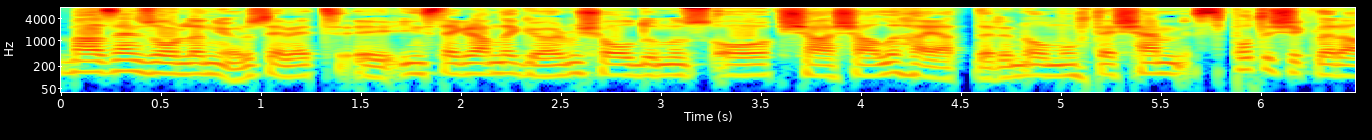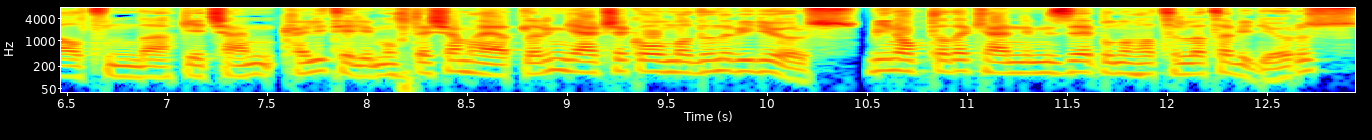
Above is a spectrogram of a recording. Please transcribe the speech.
Bazen zorlanıyoruz evet. Ee, Instagram'da görmüş olduğumuz o şaşalı hayatların, o muhteşem spot ışıkları altında geçen kaliteli muhteşem hayatların gerçek olmadığını biliyoruz. Bir noktada kendimize bunu hatırlatabiliyoruz.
